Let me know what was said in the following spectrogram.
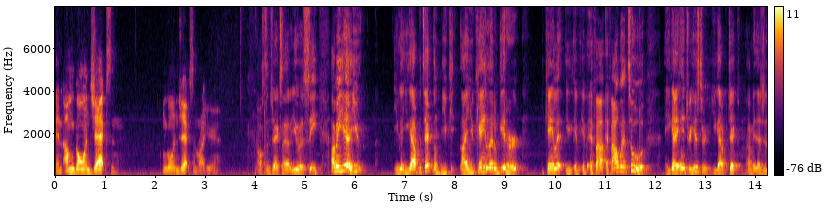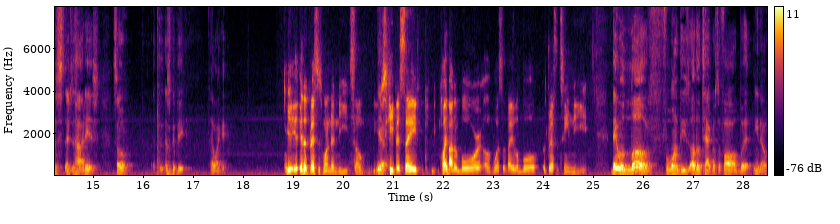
and I'm going Jackson. I'm going Jackson right here. Austin Jackson out of USC. I mean, yeah, you you got- you got to protect him. You like you can't let him get hurt. You can't let you if, if, if I if I went to a he got injury history. You got to protect him. I mean, that's just that's just how it is. So that's a good pick. I like it. Yeah, it, addresses one of their needs. So you Yeah. just keep it safe. Play by the board of what's available. Address the team need. They would love for one of these other tackles to fall, but you know,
